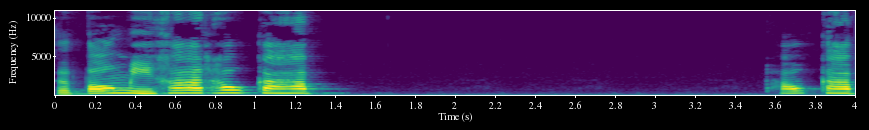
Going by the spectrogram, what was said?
จะต้องมีค่าเท่ากับ เท่ากับ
